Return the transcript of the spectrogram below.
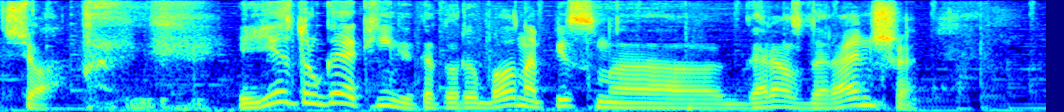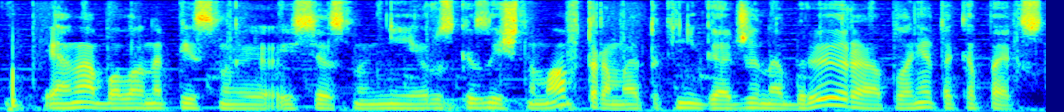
все. И есть другая книга, которая была написана гораздо раньше. И она была написана, естественно, не русскоязычным автором. Это книга Джина Брюера «Планета Капекс».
